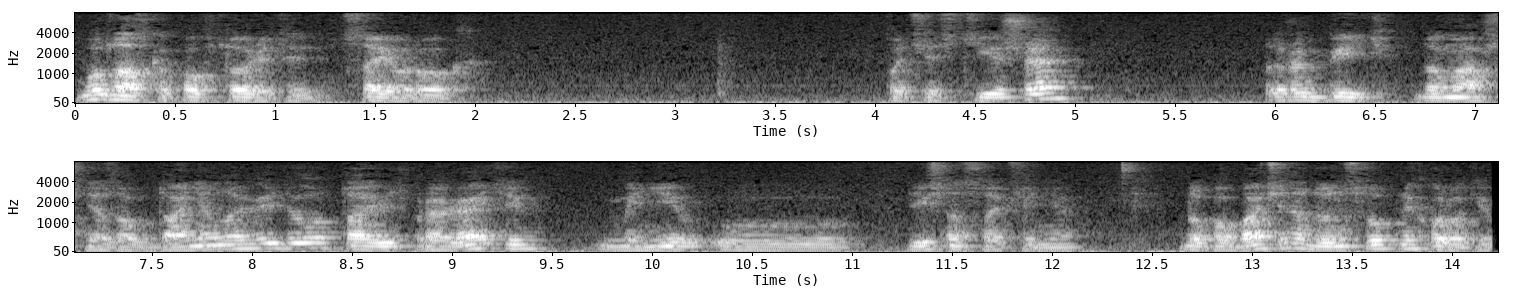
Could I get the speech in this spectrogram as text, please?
Будь ласка, повторюйте цей урок почастіше. Робіть домашнє завдання на відео та відправляйте мені у лічне сообщення. До побачення, до наступних уроків.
